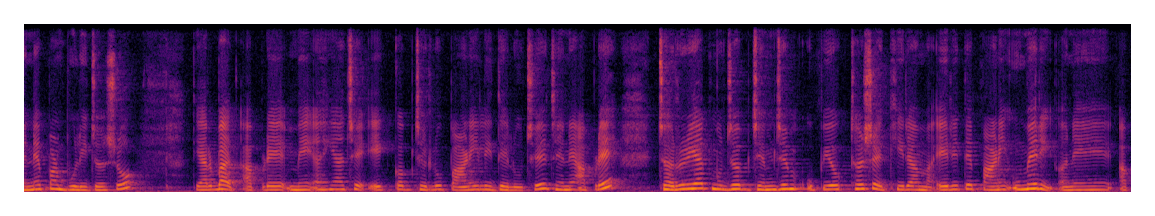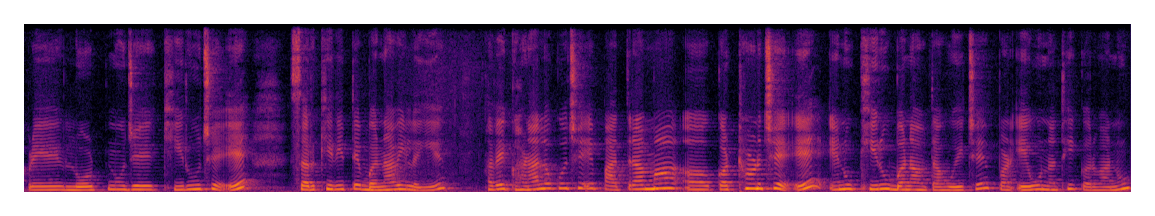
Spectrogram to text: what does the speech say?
એને પણ ભૂલી જશો. ત્યારબાદ આપણે મેં અહીંયા છે એક કપ જેટલું પાણી લીધેલું છે, જેને આપણે જરૂરિયાત મુજબ જેમ જેમ ઉપયોગ થશે ખીરામાં એ રીતે પાણી ઉમેરી અને આપણે લોટનું જે ખીરું છે એ સરખી રીતે બનાવી લઈએ. હવે ઘણા લોકો છે એ પાત્રામાં કઠણ છે એ, એનું ખીરું બનાવતા હોય છે, પણ એવું નથી કરવાનું.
